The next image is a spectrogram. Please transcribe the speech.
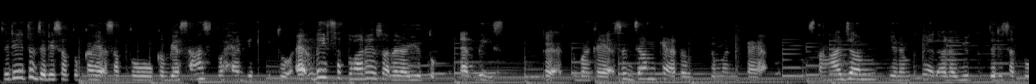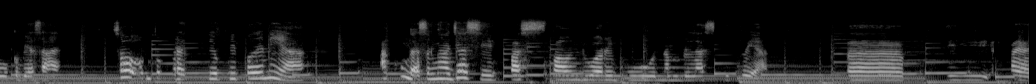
Jadi itu jadi satu kayak satu kebiasaan satu habit gitu. At least satu hari harus ada YouTube at least. Kayak cuma kayak sejam kayak atau cuma kayak setengah jam ya yang penting ada, ada YouTube. Jadi satu kebiasaan. So untuk reptile people ini ya aku nggak sengaja sih pas tahun 2016 gitu ya uh, di apa ya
